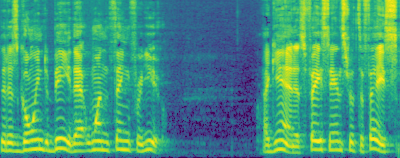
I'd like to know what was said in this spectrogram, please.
that is going to be that one thing for you. Again, as face answereth to face,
